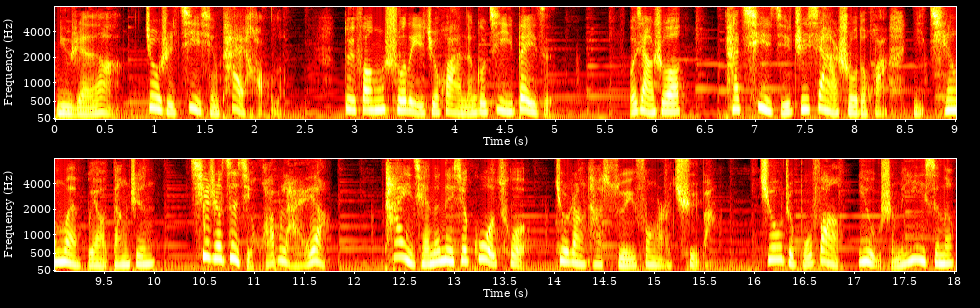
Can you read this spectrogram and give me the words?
女人啊，就是记性太好了，对方说的一句话能够记一辈子。我想说，他气急之下说的话，你千万不要当真，气着自己划不来呀。他以前的那些过错，就让他随风而去吧，揪着不放又有什么意思呢？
